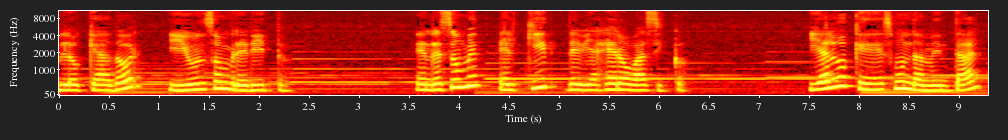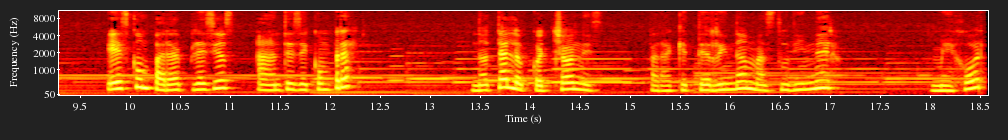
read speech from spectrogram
bloqueador y un sombrerito. En resumen, el kit de viajero básico. Y algo que es fundamental es comparar precios antes de comprar. No te alocochones para que te rinda más tu dinero. Mejor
